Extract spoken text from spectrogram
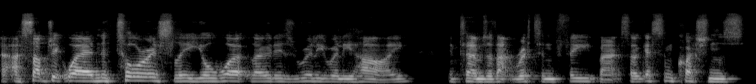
A subject where notoriously your workload is really, really high in terms of that written feedback. So I guess some questions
